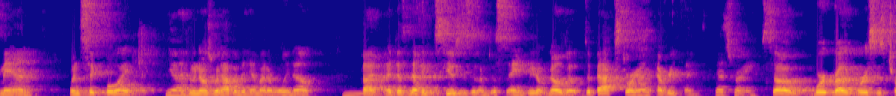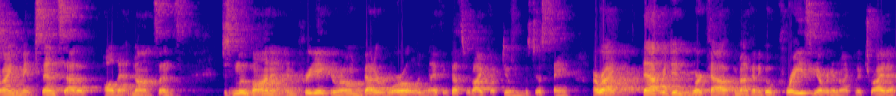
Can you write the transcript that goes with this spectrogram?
man, one sick boy, and Yeah. who knows what happened to him? I don't really know. Mm, But it does nothing excuses it. I'm just saying we don't know the, the backstory on everything. That's right. So we're rather versus trying to make sense out of all that nonsense. Just move on and, and create your own better world. And I think that's what I kept doing was just saying, all right, that didn't work out. I'm not going to go crazy over it. I'm not going to try to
